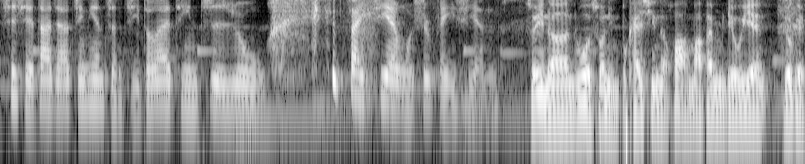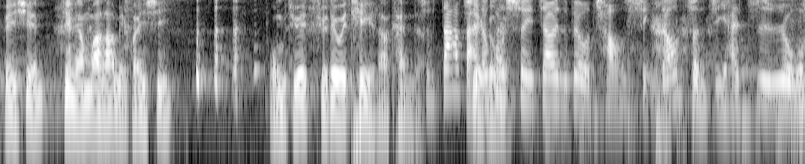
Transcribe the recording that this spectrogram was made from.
谢谢大家今天整集都在听置入，再见，我是飞仙。所以呢，如果说你们不开心的话，麻烦你留言留给飞仙，尽量骂他没关系，我们绝绝对会贴给他看的。就大家本来都快睡觉，一直被我吵醒，然后整集还置入。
